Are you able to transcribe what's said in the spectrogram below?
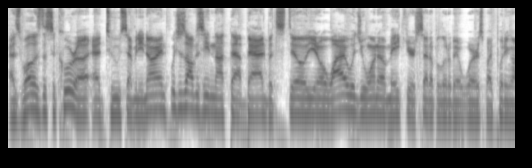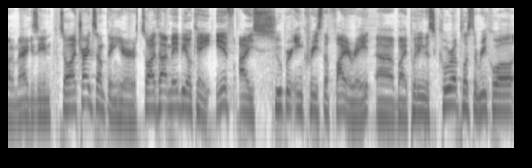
as well as the Sakura at 279, which is obviously not that bad, but still, you know, why would you want to make your setup a little bit worse by putting on a magazine? So I tried something here. So I thought maybe, okay, if I super increase the fire rate uh, by putting the Sakura plus the recoil,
